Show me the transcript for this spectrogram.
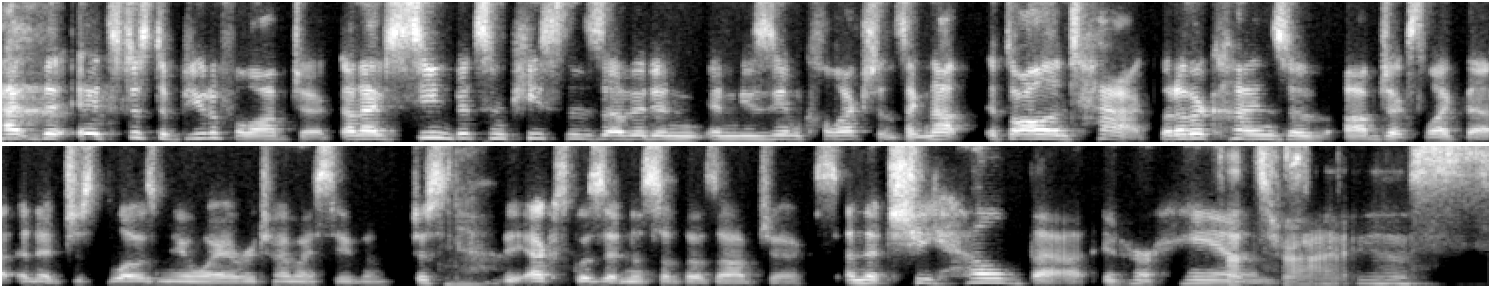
I, the, it's just a beautiful object, and I've seen bits and pieces of it in, in museum collections. Like not, it's all intact, but other kinds of objects like that, and it just blows me away every time I see them. Just yeah. the exquisiteness of those objects, and that she held that in her hands. That's right. Yes.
